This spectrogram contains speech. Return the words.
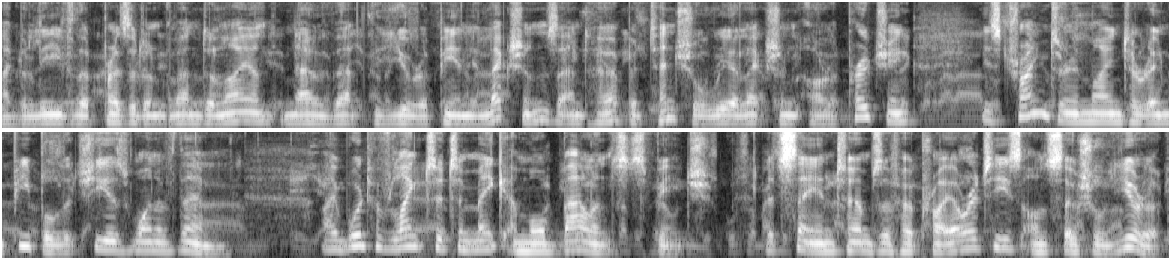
I believe that President von der Leyen, now that the European elections and her potential re election are approaching, is trying to remind her own people that she is one of them I would have liked her to make a more balanced speech, let's say in terms of her priorities on social Europe,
